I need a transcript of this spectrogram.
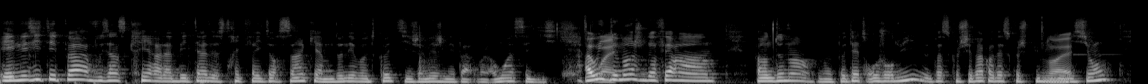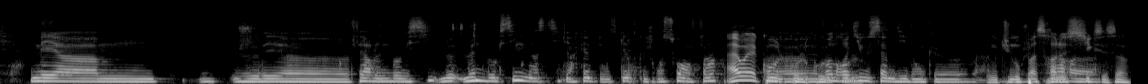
Et n'hésitez pas à vous inscrire à la bêta de Street Fighter V et à me donner votre code si jamais je ne l'ai pas. Voilà, au moins c'est dit. Ah oui, demain je dois faire un. Enfin, demain, peut-être aujourd'hui, parce que je ne sais pas quand est-ce que je publie l'émission. Mais euh, je vais euh, faire l'unboxing d'un stick arcade PS4 que je reçois enfin. Ah ouais, cool, cool, cool. Vendredi ou samedi. Donc, voilà. donc tu nous passeras le stick, c'est ça?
